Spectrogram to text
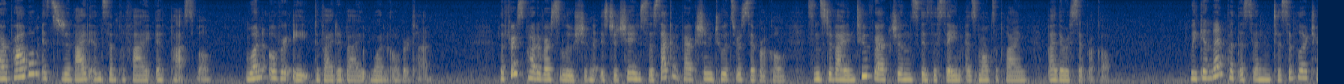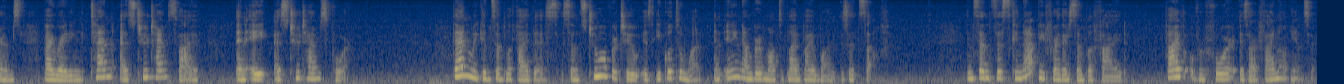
Our problem is to divide and simplify if possible. 1 over 8 divided by 1 over 10. The first part of our solution is to change the second fraction to its reciprocal, since dividing two fractions is the same as multiplying by the reciprocal. We can then put this into simpler terms by writing 10 as 2 times 5 and 8 as 2 times 4. Then we can simplify this, since 2 over 2 is equal to 1, and any number multiplied by 1 is itself. And since this cannot be further simplified, 5 over 4 is our final answer.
